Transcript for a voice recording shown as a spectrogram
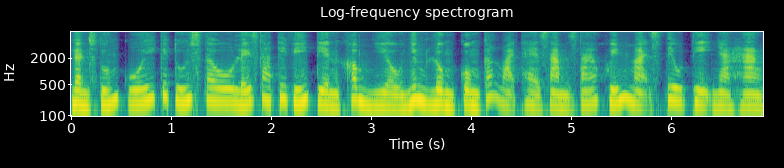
lần xuống cuối cái túi sâu lấy ra cái ví tiền không nhiều nhưng lùng cùng các loại thẻ giảm giá khuyến mại siêu thị nhà hàng.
